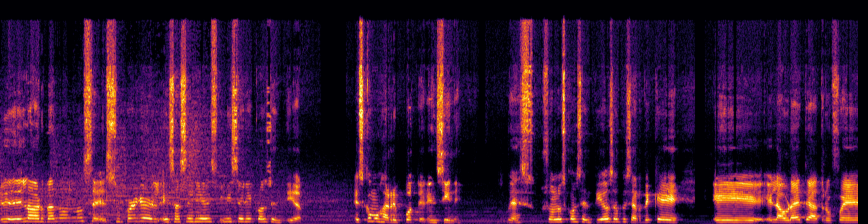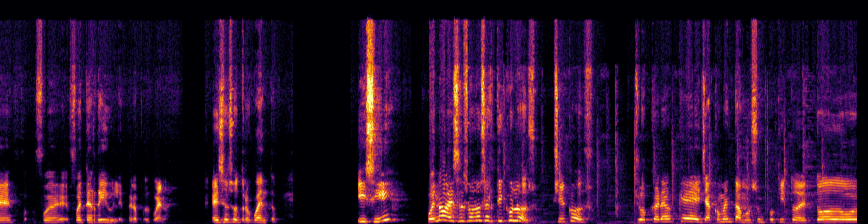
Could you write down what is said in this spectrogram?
eh, la verdad, no, no sé. Supergirl, esa serie es mi serie consentida. Es como Harry Potter en cine. Son los consentidos, a pesar de que eh, la obra de teatro fue, fue, fue terrible. Pero pues bueno, eso es otro cuento. Y sí, bueno, esos son los artículos, chicos. Yo creo que ya comentamos un poquito de todo.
